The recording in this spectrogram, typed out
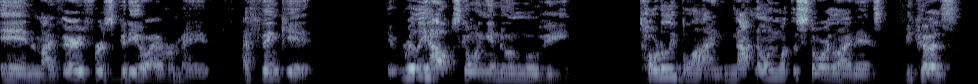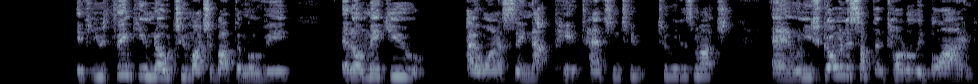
in my very first video I ever made. I think it it really helps going into a movie totally blind, not knowing what the storyline is, because if you think you know too much about the movie, it'll make you, I want to say, not pay attention to, to it as much. And when you go into something totally blind,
